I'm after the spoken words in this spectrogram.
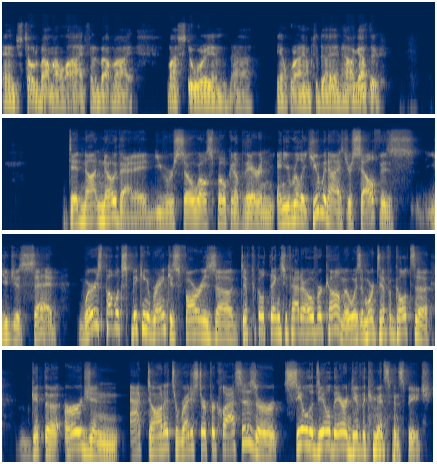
and just told about my life and about my my story and uh, you know where I am today and how I got there. Did not know that it, you were so well spoken up there and and you really humanized yourself as you just said. Where is public speaking rank as far as uh, difficult things you've had to overcome? Was it more difficult to get the urge and act on it to register for classes or seal the deal there and give the commencement speech?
